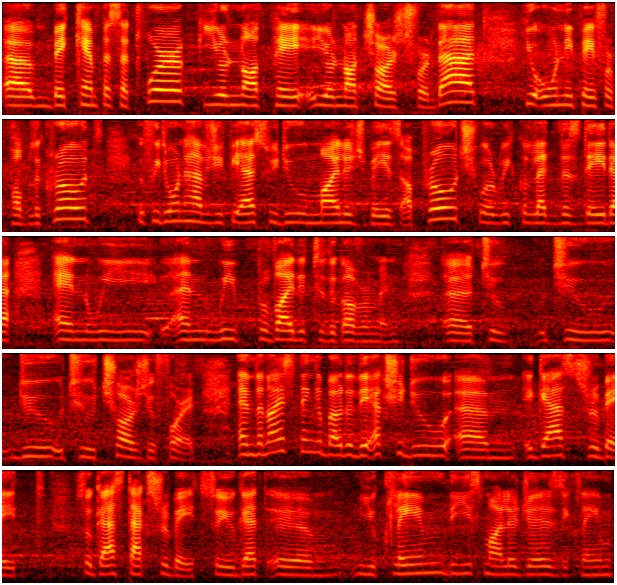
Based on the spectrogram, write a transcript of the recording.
a big campus at work, you're not pay you're not charged for that. You only pay for public roads. If we don't have GPS, we do mileage-based approach where we collect this data and we and we provide it to the government uh, to to do to charge you for it. And the nice thing about it, they actually do um, a gas rebate, so gas tax rebate. So you get um, you claim these mileages, you claim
